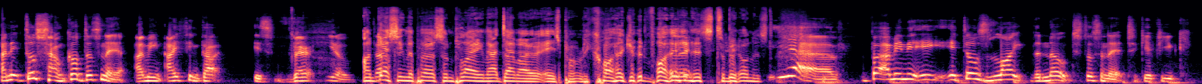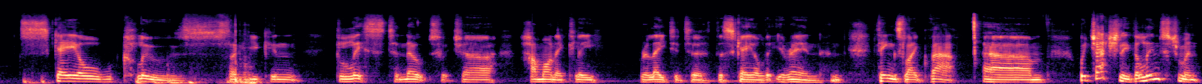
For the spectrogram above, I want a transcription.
and it does sound good, doesn't it? I mean, I think that is very, you know. I'm guessing the person playing that demo is probably quite a good violinist, to be honest. Yeah, but I mean, it, it does light the notes, doesn't it, to give you scale clues so you can gliss to notes which are harmonically related to the scale that you're in and things like that. Um, which actually, the instrument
